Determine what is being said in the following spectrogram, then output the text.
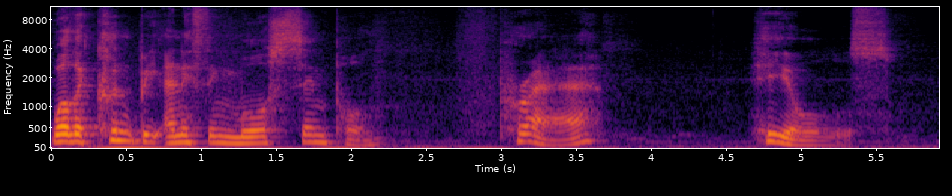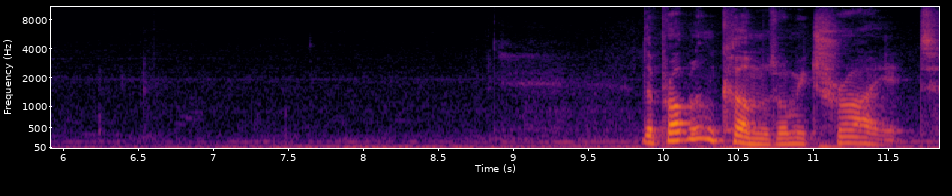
Well, there couldn't be anything more simple. Prayer heals. The problem comes when we try it.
